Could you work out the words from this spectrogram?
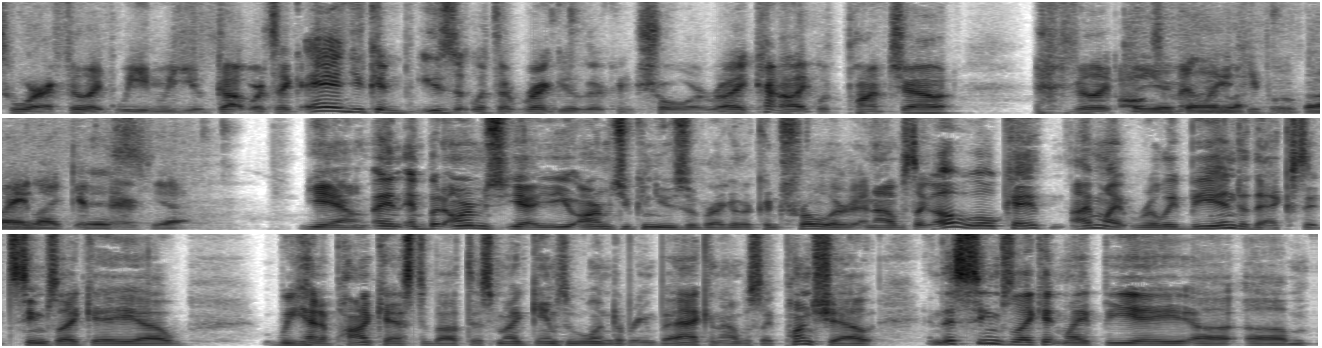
to where I feel like we and Wii U got where it's like, and you can use it with a regular controller, right? Kind of like with Punch Out. I feel like so ultimately people who play like get this, there. Yeah. Yeah, and, and, but arms, yeah, you, arms you can use a regular controller, and I was like, oh, okay, I might really be into that because it seems like a uh, we had a podcast about this, Mike games we wanted to bring back, and I was like Punch Out, and this seems like it might be a uh, um,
